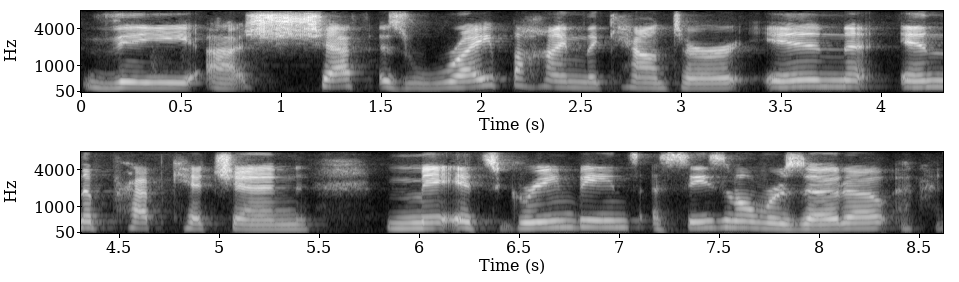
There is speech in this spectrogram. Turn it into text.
The uh, chef is right behind the counter in in the prep kitchen. It's green beans, a seasonal risotto, and I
